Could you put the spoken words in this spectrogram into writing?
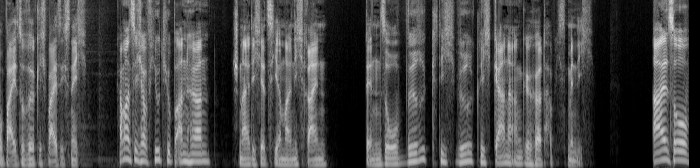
Wobei, so wirklich weiß ich es nicht. Kann man sich auf YouTube anhören, schneide ich jetzt hier mal nicht rein, denn so wirklich, wirklich gerne angehört habe ich es mir nicht. Also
